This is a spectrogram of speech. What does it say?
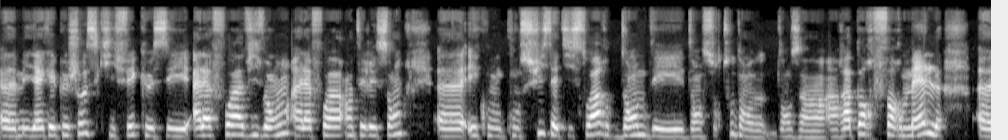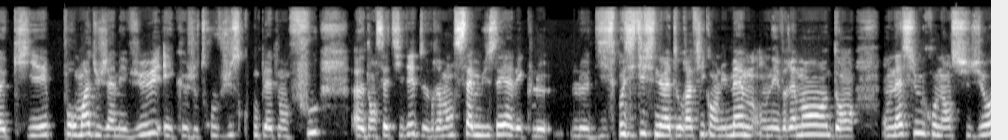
mais il y a quelque chose qui fait que c'est à la fois vivant, à la fois intéressant, et qu'on suit cette histoire dans des, dans, surtout dans, dans un, un, rapport formel qui est pour moi du jamais vu et que je trouve juste complètement fou dans cette idée de vraiment s'amuser avec le, dispositif cinématographique en lui-même. On est vraiment dans, on assume qu'on est en studio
